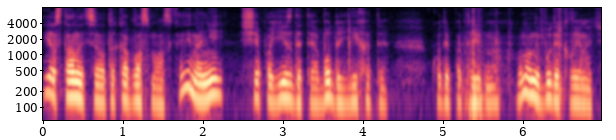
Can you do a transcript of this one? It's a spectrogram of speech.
І останеться отака пластмаска. І на ній ще поїздити або доїхати куди потрібно. Воно не буде клинити.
